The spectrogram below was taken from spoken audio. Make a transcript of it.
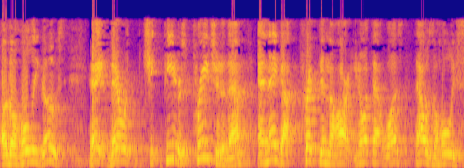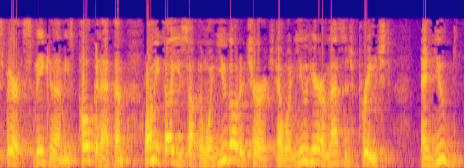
of the Holy Ghost. Hey, there were, Peter's preaching to them, and they got pricked in the heart. You know what that was? That was the Holy Spirit speaking to them. He's poking at them. Let me tell you something. When you go to church, and when you hear a message preached, and you,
